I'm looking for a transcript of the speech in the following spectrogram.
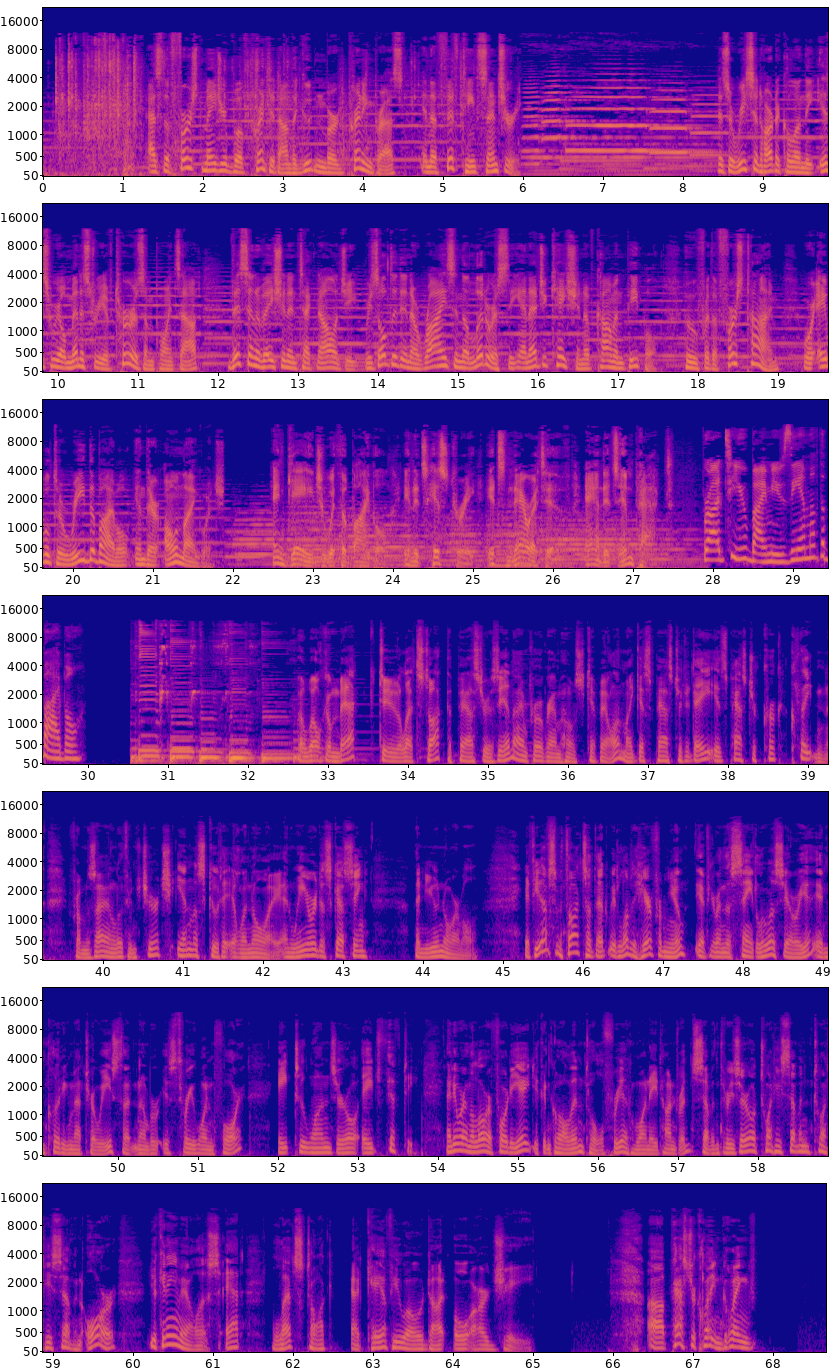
as the first major book printed on the Gutenberg printing press in the 15th century. As a recent article in the Israel Ministry of Tourism points out, this innovation in technology resulted in a rise in the literacy and education of common people, who, for the first time, were able to read the Bible in their own language. Engage with the Bible in its history, its narrative, and its impact. Brought to you by Museum of the Bible. Well, welcome back to Let's Talk. The pastor is in. I'm program host Kip Allen. My guest pastor today is Pastor Kirk Clayton from Zion Lutheran Church in Mascoutah, Illinois, and we are discussing the new normal. If you have some thoughts on that, we'd love to hear from you. If you're in the St. Louis area, including Metro East, that number is 314 821 0850. Anywhere in the lower 48, you can call in toll free at 1 800 730 2727, or you can email us at let's talk at kfuo.org. Uh, Pastor Clayton, going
